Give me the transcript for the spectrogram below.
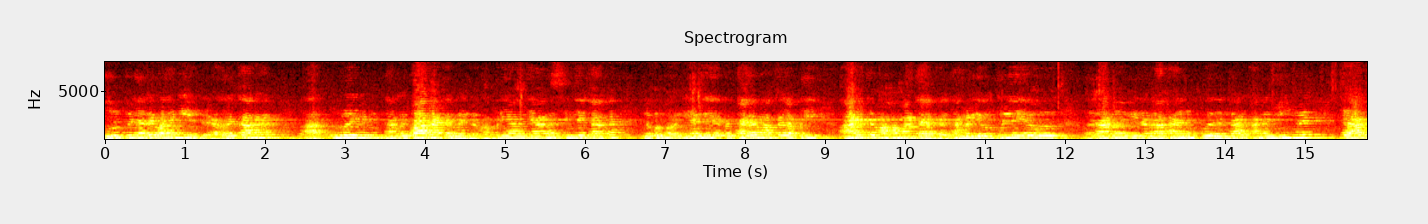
உறுப்பினரை வழங்கி இருக்கிறீர்கள் அதற்காக அஹ், உங்களை நாங்கள் பாராட்ட வேண்டும். அப்படியான தியாக சிந்தைக்காக இந்த குடும்ப இலங்கையில் பல மக்கள் அப்படி ஆயத்தமாக மாட்டார்கள். தங்களுடைய ஒரு பிள்ளையை ஒரு ராணுவ வீரராக அனுப்புவதென்றால் ஆனால் நீங்கள் தியாக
